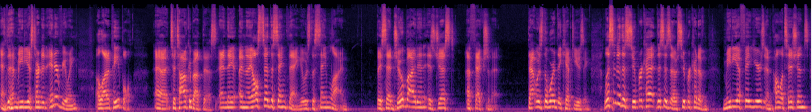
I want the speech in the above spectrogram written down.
And the media started interviewing a lot of people uh, to talk about this. And they and they all said the same thing. It was the same line. They said Joe Biden is just affectionate. That was the word they kept using. Listen to this supercut. This is a supercut of media figures and politicians,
